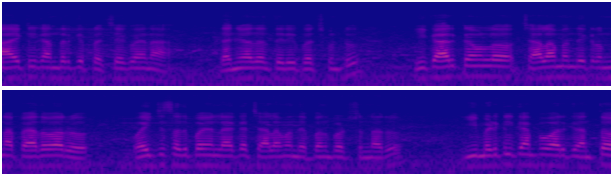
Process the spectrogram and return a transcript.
నాయకులకి అందరికీ ప్రత్యేకమైన ధన్యవాదాలు తెలియపరుచుకుంటూ ఈ కార్యక్రమంలో చాలామంది ఇక్కడ ఉన్న పేదవారు వైద్య సదుపాయం లేక చాలామంది ఇబ్బంది పడుతున్నారు. ఈ మెడికల్ క్యాంపు వారికి ఎంతో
